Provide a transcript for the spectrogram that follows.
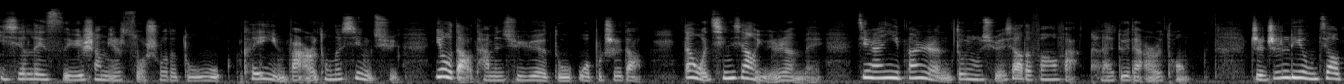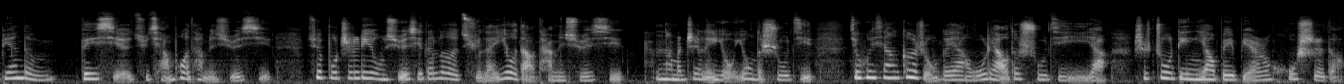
一些类似于上面所说的读物，可以引发儿童的兴趣，诱导他们去阅读？我不知道，但我倾向于认为，既然一般人都用学校的方法来对待儿童，只知利用教鞭的威胁去强迫他们学习，却不知利用学习的乐趣来诱导他们学习，那么这类有用的书籍就会像各种各样无聊的书籍一样，是注定要被别人忽视的。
